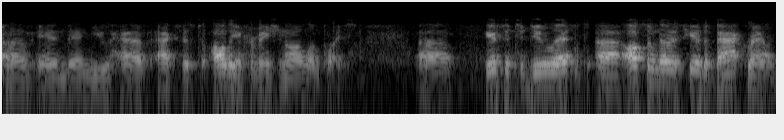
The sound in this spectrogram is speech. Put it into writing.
um, and then you have access to all the information all in one place. Uh, here's a to-do list. Uh, also notice here the background.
